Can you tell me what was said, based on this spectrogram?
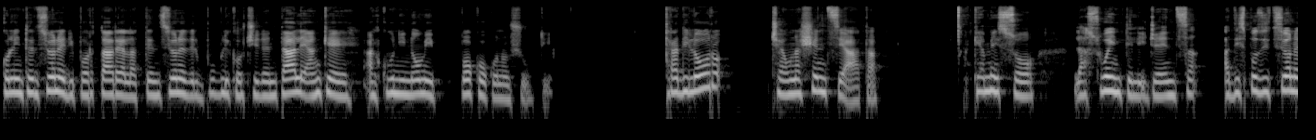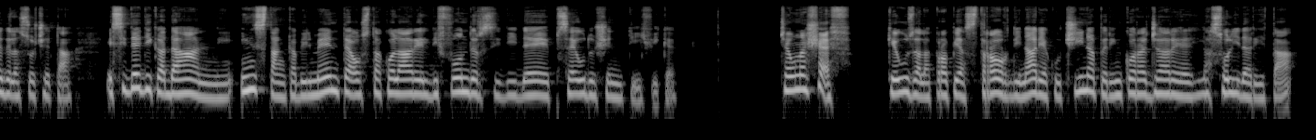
con l'intenzione di portare all'attenzione del pubblico occidentale anche alcuni nomi poco conosciuti. Tra di loro c'è una scienziata che ha messo la sua intelligenza a disposizione della società e si dedica da anni instancabilmente a ostacolare il diffondersi di idee pseudoscientifiche. C'è una chef che usa la propria straordinaria cucina per incoraggiare la solidarietà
